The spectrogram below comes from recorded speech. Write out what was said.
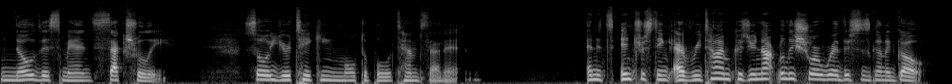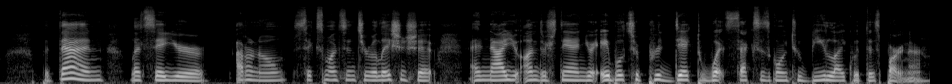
know this man sexually. So you're taking multiple attempts at it and it's interesting every time because you're not really sure where this is going to go but then let's say you're i don't know six months into relationship and now you understand you're able to predict what sex is going to be like with this partner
